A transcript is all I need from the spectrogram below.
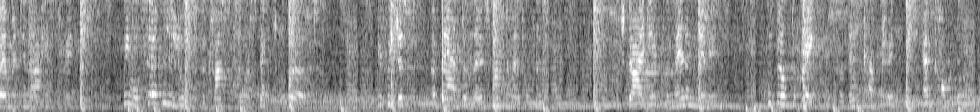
moment in our history, we will certainly lose the trust and respect of the world if we just abandon those fundamental principles which guided the men and women who built the greatness of this country and Commonwealth.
